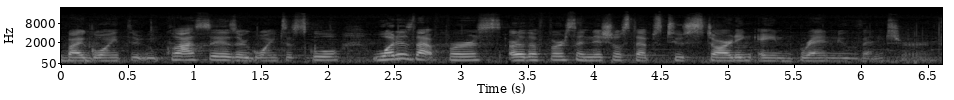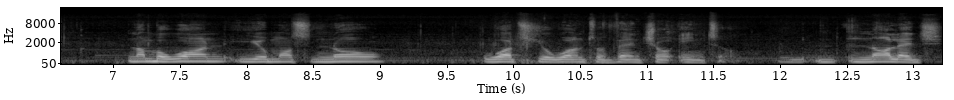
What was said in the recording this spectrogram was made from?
by going through classes or going to school. What is that first or the first initial steps to starting a brand new venture? Number one, you must know what you want to venture into. Knowledge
